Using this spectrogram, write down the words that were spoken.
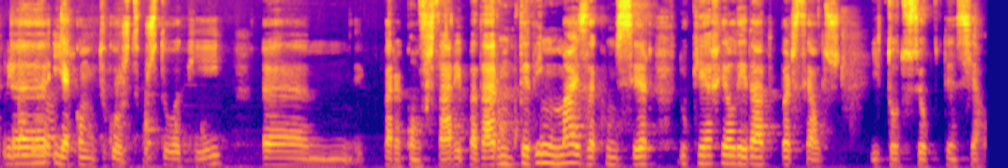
Obrigada. Uh, e é com muito gosto que estou aqui uh, para conversar e para dar um bocadinho mais a conhecer do que é a realidade de Barcelos e todo o seu potencial.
